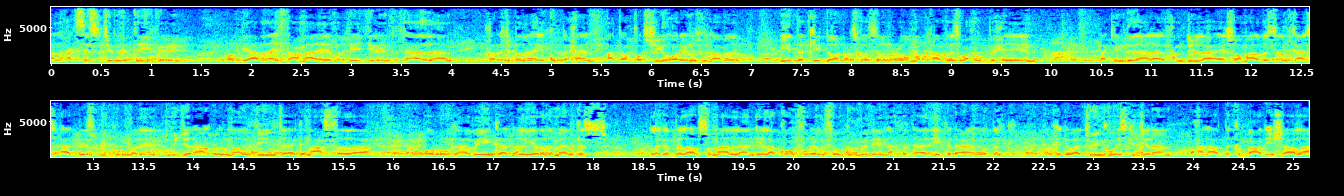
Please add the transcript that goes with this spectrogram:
aan access jirna tegi karin oo diyaaradahan isticmaalayn markay jireen fatahaadahan qarash badan ay ku baxeen hataa qorshihii hore inu isku dhaamadan iyo dadkii donorsko si la rabo mar qaarkood wax u bixinaynin laakiin dadaal alxamdulilah ee soomaalida sanadkaas aad bay isku gurmadeen. Isku jiraan culamaa udiinta ganacsatada ururka haweenka dhallinyarada meel kas laga bilaabo somalilan ilaa koonfur ay u soo gurmadeen fatahaadihii ka dhaceen waddanka. Marka dhibaatooyinka way iska jiraan waxaan hadda ka bacdi insha allah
